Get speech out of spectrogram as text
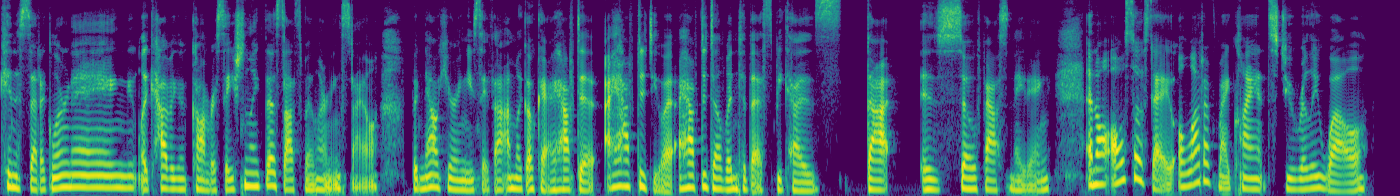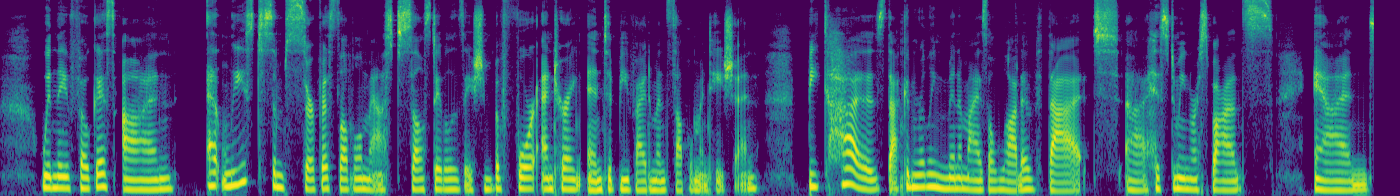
kinesthetic learning, like having a conversation like this, that's my learning style. But now hearing you say that, I'm like, okay, I have to I have to do it. I have to delve into this because that is so fascinating. And I'll also say a lot of my clients do really well when they focus on at least some surface level mast cell stabilization before entering into B vitamin supplementation, because that can really minimize a lot of that uh, histamine response and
